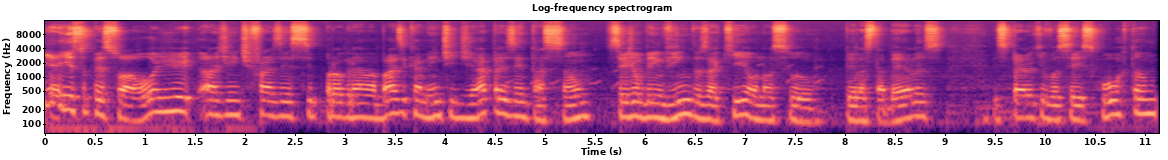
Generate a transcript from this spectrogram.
E é isso, pessoal. Hoje a gente faz esse programa basicamente de apresentação. Sejam bem-vindos aqui ao nosso Pelas Tabelas. Espero que vocês curtam,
